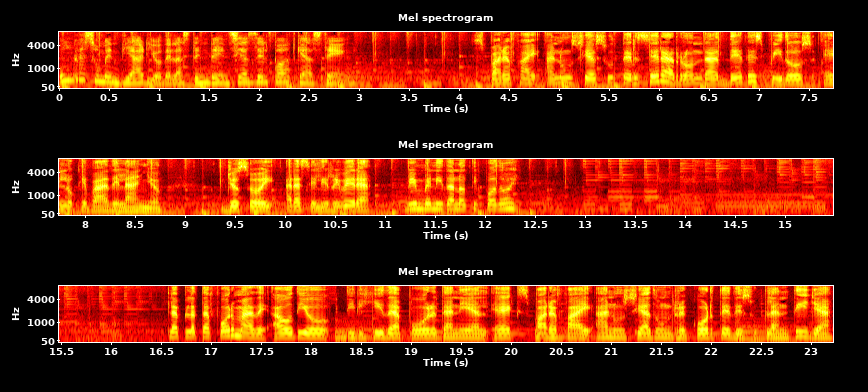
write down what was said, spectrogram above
un resumen diario de las tendencias del podcasting. Spotify anuncia su tercera ronda de despidos en lo que va del año. Yo soy Araceli Rivera. Bienvenido a Notipod hoy. La plataforma de audio dirigida por Daniel X Spotify ha anunciado un recorte de su plantilla.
